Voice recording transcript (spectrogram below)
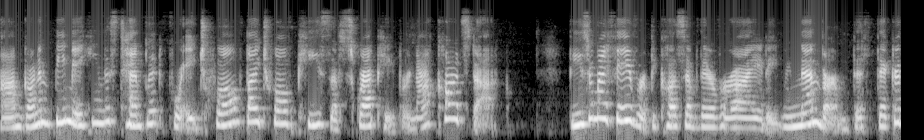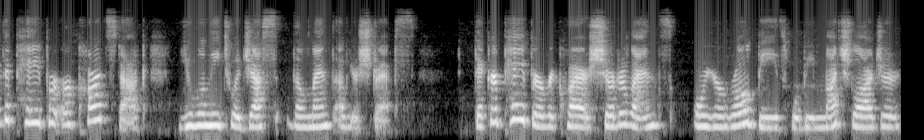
I'm going to be making this template for a 12 by 12 piece of scrap paper, not cardstock. These are my favorite because of their variety. Remember, the thicker the paper or cardstock, you will need to adjust the length of your strips. Thicker paper requires shorter lengths or your rolled beads will be much larger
